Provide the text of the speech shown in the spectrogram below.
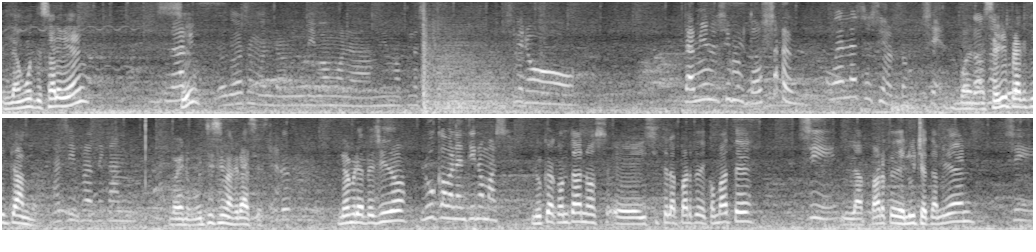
¿El dangun te sale bien? ¿Sí? Los dos hacemos el Damun y vamos a la misma clase. Pero también hacemos dos Bueno, eso es cierto. Sí. Bueno, a seguir practicando. Así practicando. Bueno, muchísimas gracias. ¿Nombre y apellido? Luca Valentino Masi. Luca, contanos, eh, ¿hiciste la parte de combate? Sí, ¿La parte de lucha también? sí.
